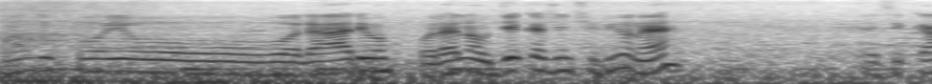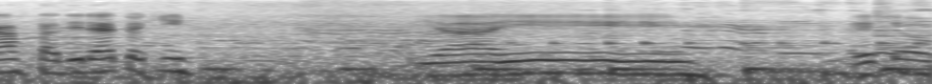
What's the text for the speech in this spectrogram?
Quando foi o horário. Horário não, o dia que a gente viu, né? Esse carro tá direto aqui. E aí. Deixa eu,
